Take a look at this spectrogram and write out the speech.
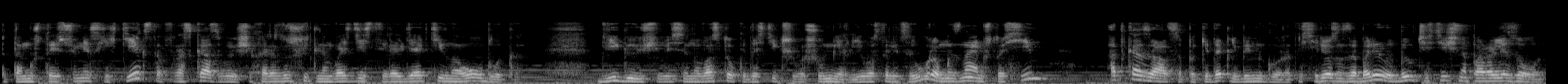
Потому что из шумерских текстов, рассказывающих о разрушительном воздействии радиоактивного облака, двигающегося на восток и достигшего Шумер, его столицы Ура, мы знаем, что Син – отказался покидать любимый город и серьезно заболел и был частично парализован.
